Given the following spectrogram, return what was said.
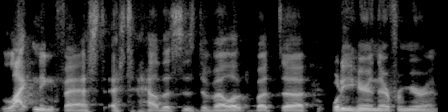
lightning fast as to how this has developed. But uh, what are you hearing there from your end?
